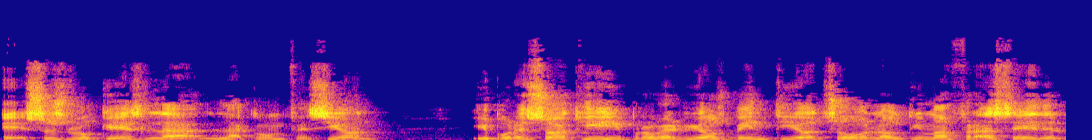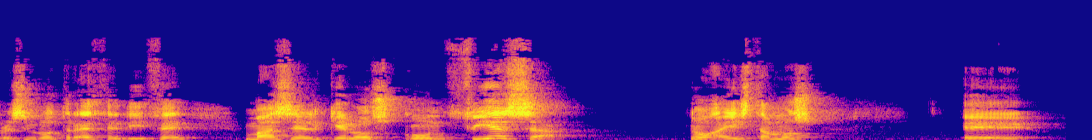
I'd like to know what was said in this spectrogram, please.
Eso es lo que es la confesión. Y por eso aquí, Proverbios 28, la última frase del versículo 13 dice, mas el que los confiesa, ¿no? Ahí estamos eh,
